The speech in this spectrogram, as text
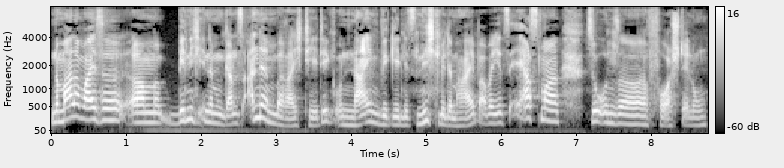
Normalerweise ähm, bin ich in einem ganz anderen Bereich tätig und nein, wir gehen jetzt nicht mit dem Hype, aber jetzt erstmal zu unserer Vorstellung,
